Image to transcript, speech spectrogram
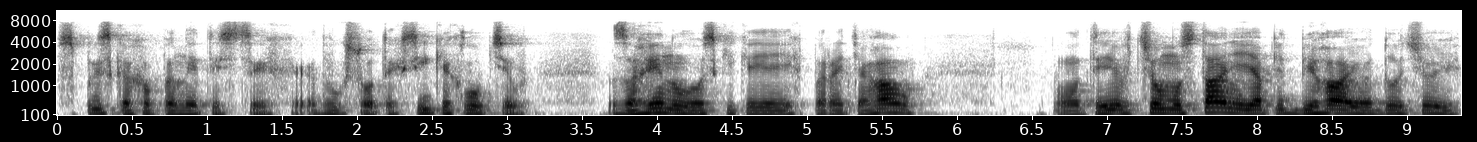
в списках опинитись цих двохсотих. Скільки хлопців загинуло, скільки я їх перетягав. От, і в цьому стані я підбігаю до цієї.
